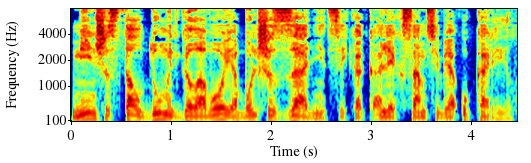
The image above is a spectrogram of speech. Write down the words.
Меньше стал думать головой, а больше задницей, как Олег сам себя укорил.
